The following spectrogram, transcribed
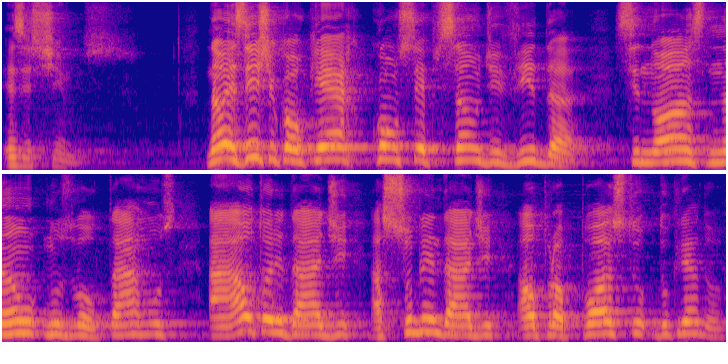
existimos. Não existe qualquer concepção de vida se nós não nos voltarmos à autoridade, à sublimidade, ao propósito do Criador.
